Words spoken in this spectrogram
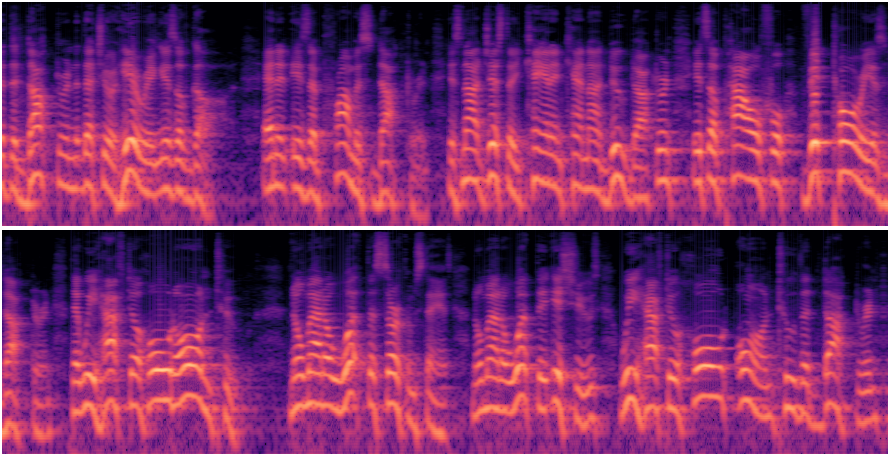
that the doctrine that you're hearing is of God and it is a promised doctrine. It's not just a can and cannot do doctrine, it's a powerful, victorious doctrine that we have to hold on to. No matter what the circumstance, no matter what the issues, we have to hold on to the doctrine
